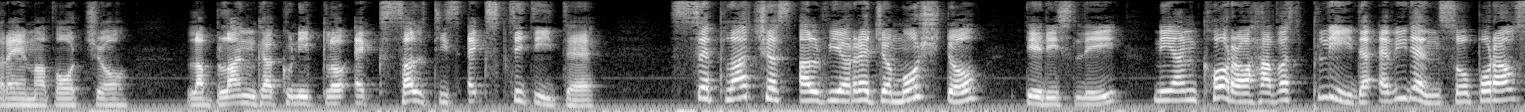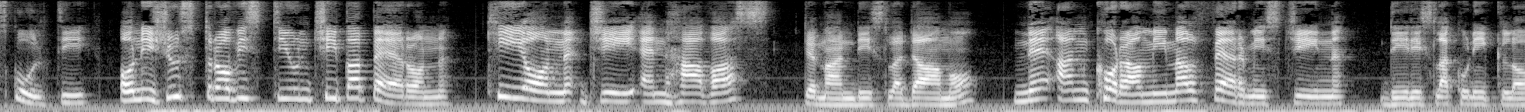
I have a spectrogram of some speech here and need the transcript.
trema vocio. La blanca cuniclo exaltis excitite. Se placas al via regia mosto, diris li, ni ancora havas pli da evidenzo por ausculti. Oni jus trovis tiun ci paperon. Kion gi en havas? demandis la damo. Ne ancora mi malfermis gin, diris la cuniclo,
